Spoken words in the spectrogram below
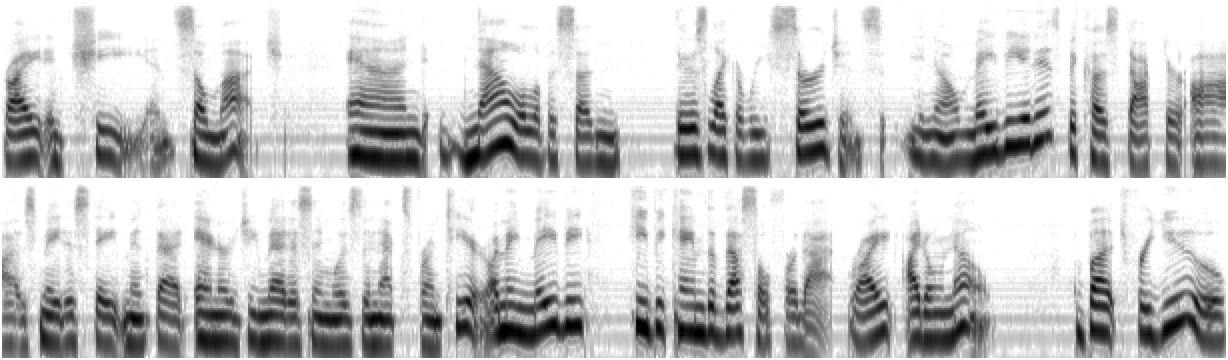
right? And chi and so much. And now all of a sudden, there's like a resurgence. You know, maybe it is because Dr. Oz made a statement that energy medicine was the next frontier. I mean, maybe he became the vessel for that, right? I don't know. But for you,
